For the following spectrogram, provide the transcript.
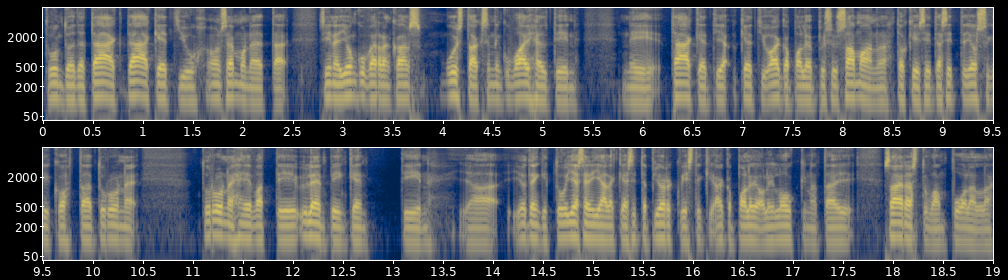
tuntuu, että tämä, tämä ketju on semmoinen, että siinä jonkun verran kanssa muistaakseni niin kun vaiheltiin, niin tämä ketju, aika paljon pysyy samana. Toki sitä sitten jossakin kohtaa Turunen, Turunen heivattiin ylempiin kenttiin ja jotenkin tuu, ja sen jälkeen sitten Björkvistikin aika paljon oli loukkina tai sairastuvan puolella,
